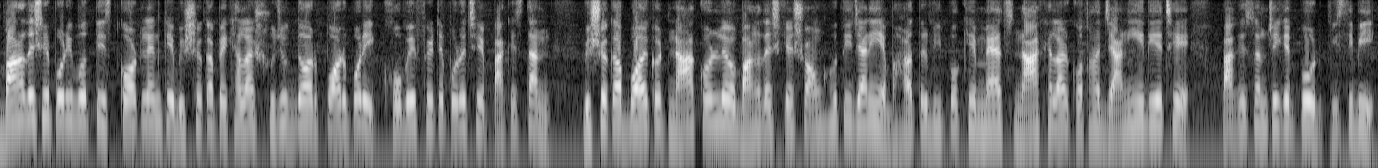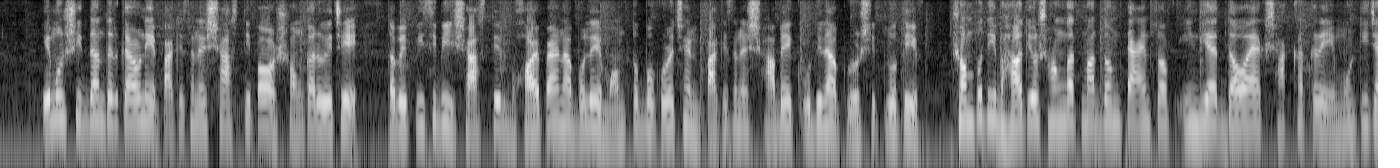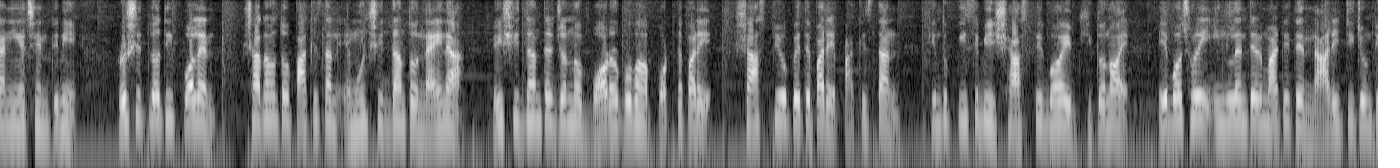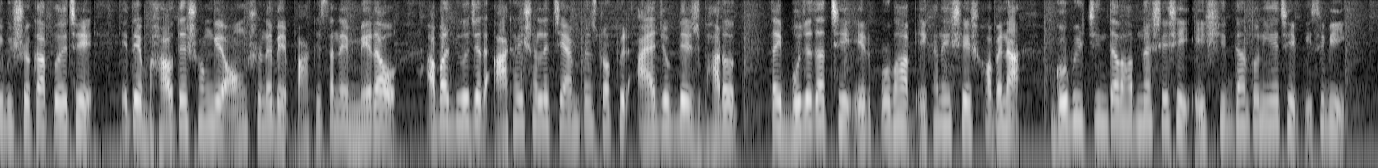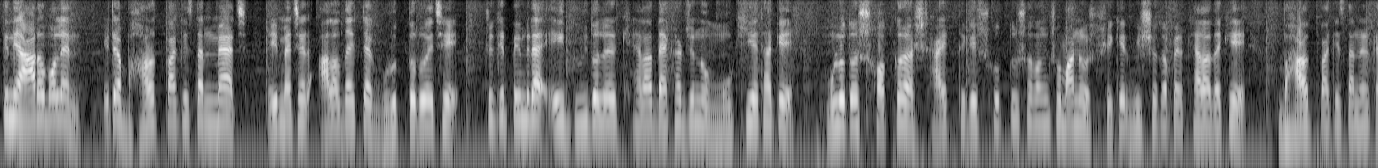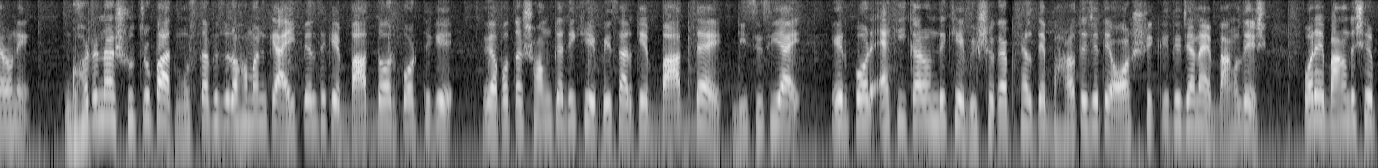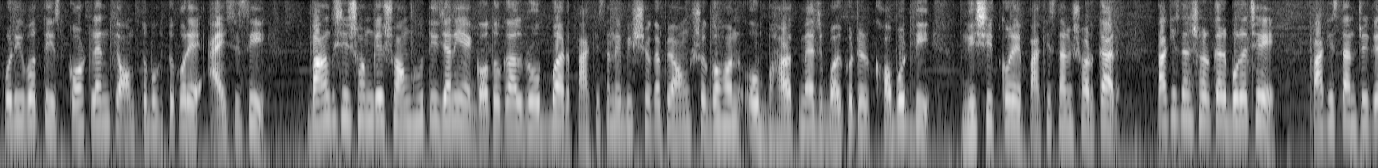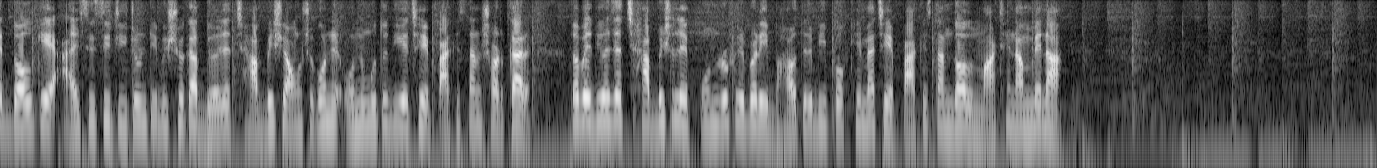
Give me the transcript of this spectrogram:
বাংলাদেশের পরিবর্তে স্কটল্যান্ডকে বিশ্বকাপে খেলার সুযোগ দেওয়ার পরপরই ক্ষোভে ফেটে পড়েছে পাকিস্তান। বিশ্বকাপ বয়কট না করলেও বাংলাদেশকে সংহতি জানিয়ে ভারতের বিপক্ষে ম্যাচ না খেলার কথা জানিয়ে দিয়েছে পাকিস্তান ক্রিকেট বোর্ড, পিসিবি। এমন সিদ্ধান্তের কারণে পাকিস্তানের শাস্তি পাওয়ার শঙ্কা রয়েছে, তবে পিসিবি শাস্তির ভয় পায় না বলে মন্তব্য করেছেন পাকিস্তানের সাবেক অধিনায়ক রশিদ লতিফ। সম্প্রতি ভারতীয় সংবাদ মাধ্যম টাইমস অফ ইন্ডিয়ার দেওয়া এক সাক্ষাৎকারে এমনটি জানিয়েছেন তিনি রশিদ লতিফ বলেন, সাধারণত পাকিস্তান এমন সিদ্ধান্ত নেয় না। এই সিদ্ধান্তের জন্য বড় প্রভাব পড়তে পারে, শাস্তিও পেতে পারে পাকিস্তান। কিন্তু পিসিবি শাস্তির ভয়ে ভীত নয়। এবছরে ইংল্যান্ডের মাটিতে নারী টি টোয়েন্টি বিশ্বকাপ রয়েছে। এতে ভারতের সঙ্গে অংশ নেবে পাকিস্তানের মেয়েরাও। আবার দু হাজার আঠাশ সালে চ্যাম্পিয়ন্স ট্রফির আয়োজক দেশ ভারত। তাই বোঝা যাচ্ছে এর প্রভাব এখানেই শেষ হবে না। গভীর চিন্তাভাবনা শেষেই এই সিদ্ধান্ত নিয়েছে পিসিবি। তিনি আরও বলেন এটা ভারত পাকিস্তান ম্যাচ। এই ম্যাচের আলাদা একটা গুরুত্ব রয়েছে। ক্রিকেট প্রেমীরা এই দুই দলের খেলা দেখার জন্য মুখিয়ে থাকে। মূলত শতকরা ষাট থেকে সত্তর শতাংশ মানুষ ক্রিকেট বিশ্বকাপের খেলা দেখে ভারত পাকিস্তানের কারণে। ঘটনার সূত্রপাত মুস্তাফিজুর রহমানকে আইপিএল থেকে বাদ দেওয়ার পর থেকে নিরাপত্তার সংখ্যা দেখিয়ে পেসারকে বাদ দেয় বিসিসিআই। এরপর একই কারণ দেখিয়ে বিশ্বকাপ খেলতে ভারতে যেতে অস্বীকৃতি জানায় বাংলাদেশ। পরে বাংলাদেশের পরিবর্তে স্কটল্যান্ডকে অন্তর্ভুক্ত করে আইসিসি বাংলাদেশের সঙ্গে সংহতি জানিয়ে গতকাল রোববার পাকিস্তানের বিশ্বকাপে অংশগ্রহণ ও ভারত ম্যাচ বয়কটের খবরটি নিশ্চিত করে পাকিস্তান সরকার। পাকিস্তান সরকার বলেছে, পাকিস্তান ক্রিকেট দলকে আইসিসি টি টোয়েন্টি বিশ্বকাপ দু হাজার ছাব্বিশে অংশগ্রহণের অনুমতি দিয়েছে পাকিস্তান সরকার। তবে দুই হাজার ছাব্বিশ সালে পনেরো ফেব্রুয়ারি ভারতের বিপক্ষে ম্যাচে পাকিস্তান দল মাঠে নামবে না।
